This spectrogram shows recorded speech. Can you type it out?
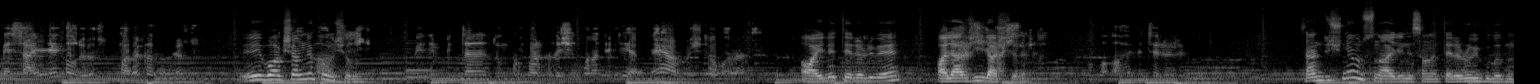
mesaiye kalıyoruz. Para kazanıyoruz. E bu akşam ne konuşalım? Benim bir tane Dunkum arkadaşım bana dedi ya. Ne yazmıştı o bana? Aile terörü ve alerji ilaçları. Aile terörü. Sen düşünüyor musun ailenin sana terör uyguladığını?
